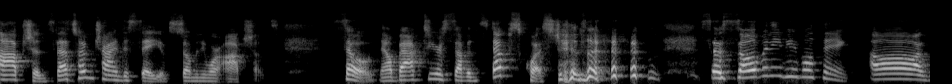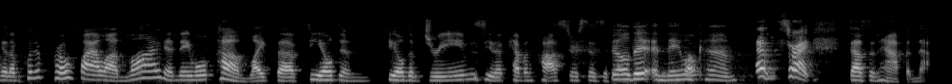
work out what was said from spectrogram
options that's what i'm trying to say you have so many more options so now back to your seven steps question so so many people think oh i'm going to put a profile online and they will come like the field and field of dreams you know kevin costner says Build it and they will come. that's right. Doesn't happen that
